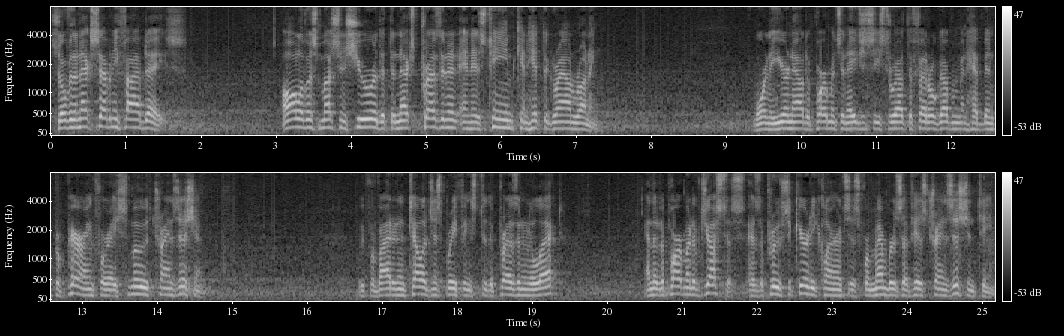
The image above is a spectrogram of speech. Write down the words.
So, over the next 75 days, all of us must ensure that the next president and his team can hit the ground running. More than a year now, departments and agencies throughout the federal government have been preparing for a smooth transition. We provided intelligence briefings to the president elect, and the Department of Justice has approved security clearances for members of his transition team.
